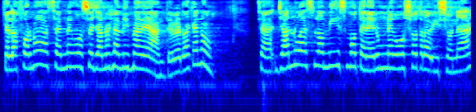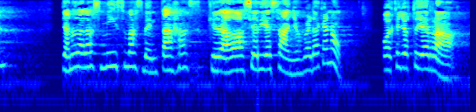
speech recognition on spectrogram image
que la forma de hacer negocio ya no es la misma de antes, ¿verdad que no? O sea, ya no es lo mismo tener un negocio tradicional, ya no da las mismas ventajas que daba hace 10 años, ¿verdad que no? ¿O es que yo estoy errada?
